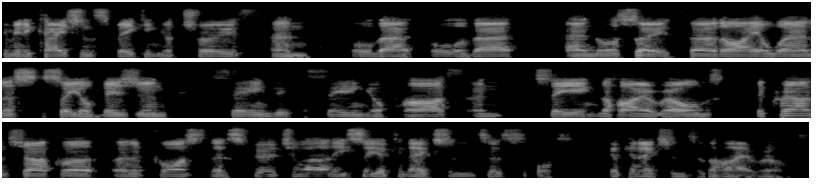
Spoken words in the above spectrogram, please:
communication speaking your truth and all that all of that. And also third eye awareness so your vision seeing the, seeing your path and seeing the higher realms. The crown chakra and of course that spirituality so your connection to source your connection to the higher realms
